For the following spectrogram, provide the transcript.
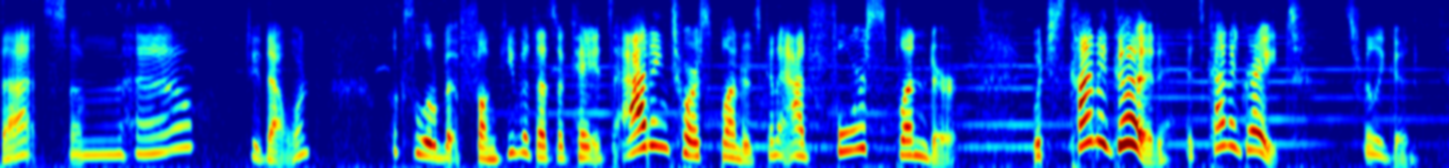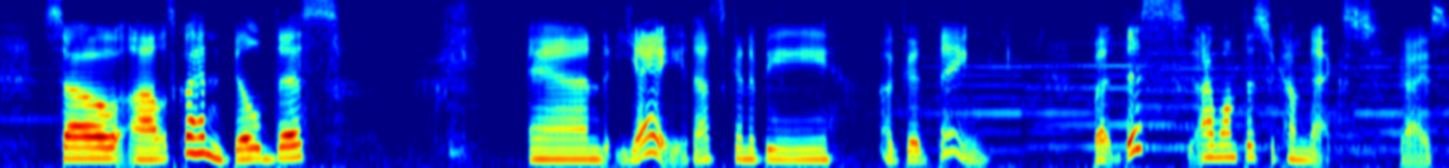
that somehow? Do that one. Looks a little bit funky, but that's okay. It's adding to our splendor. It's going to add four splendor, which is kind of good. It's kind of great. It's really good. So uh, let's go ahead and build this. And yay, that's going to be a good thing. But this, I want this to come next, guys.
